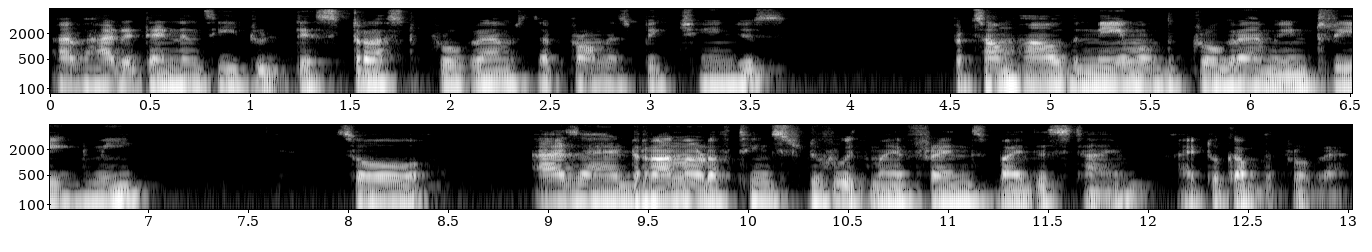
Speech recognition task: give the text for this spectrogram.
I've had a tendency to distrust programs that promise big changes, but somehow the name of the program intrigued me. So, as I had run out of things to do with my friends by this time, I took up the program.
